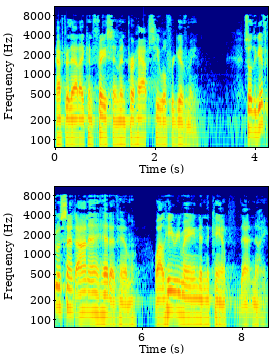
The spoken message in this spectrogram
After that I can face him and perhaps he will forgive me. So the gift was sent on ahead of him while he remained in the camp that night.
